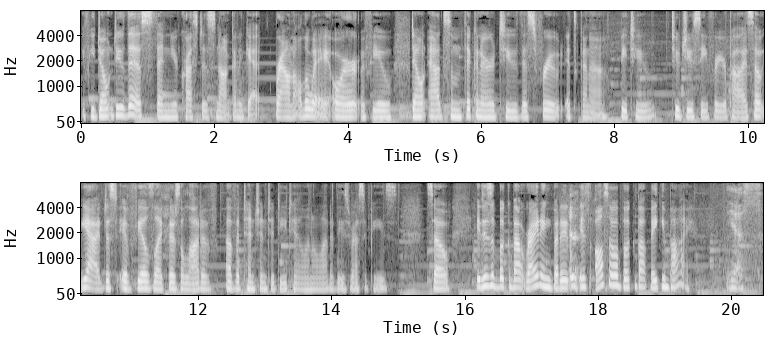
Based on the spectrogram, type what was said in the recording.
if you don't do this, then your crust is not going to get brown all the way. Or if you don't add some thickener to this fruit, it's going to be too too juicy for your pie. So yeah, it just it feels like there's a lot of, of attention to detail in a lot of these recipes. So it is a book about writing, but it is also a book about baking pie. Yes.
